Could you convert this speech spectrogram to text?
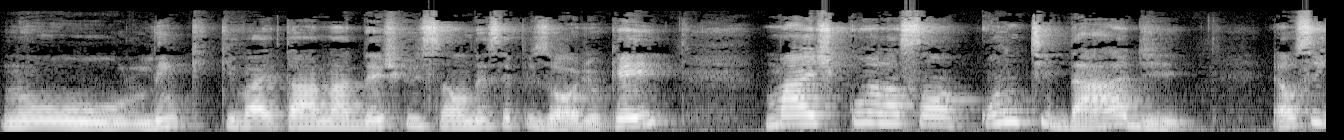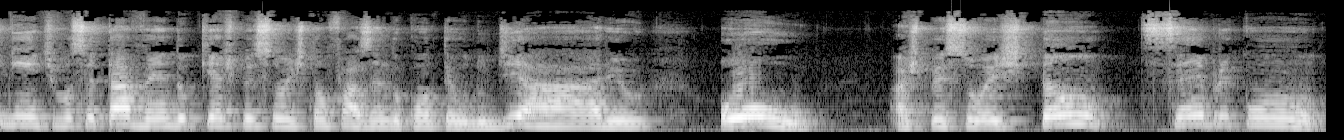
no link que vai estar na descrição desse episódio, ok? Mas com relação à quantidade, é o seguinte: você está vendo que as pessoas estão fazendo conteúdo diário, ou as pessoas estão sempre com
